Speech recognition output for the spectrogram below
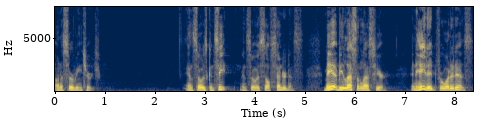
on a serving church. And so is conceit, and so is self centeredness. May it be less and less here, and hated for what it is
